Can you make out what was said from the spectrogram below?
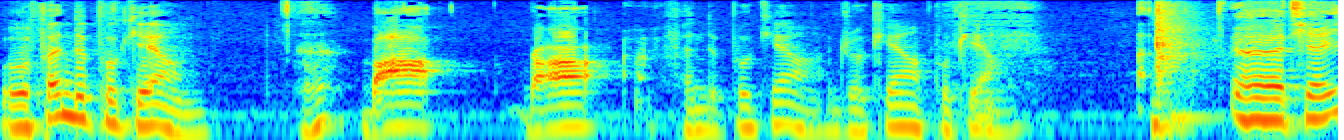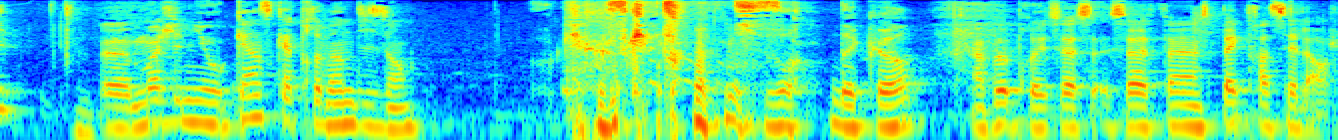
Aux fans de poker. Bah, bah. Fans de poker, Joker, poker. euh, Thierry Euh, moi j'ai mis au 15-90 ans. 15-90 ans, d'accord. À peu près. Ça, fait un spectre assez large.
